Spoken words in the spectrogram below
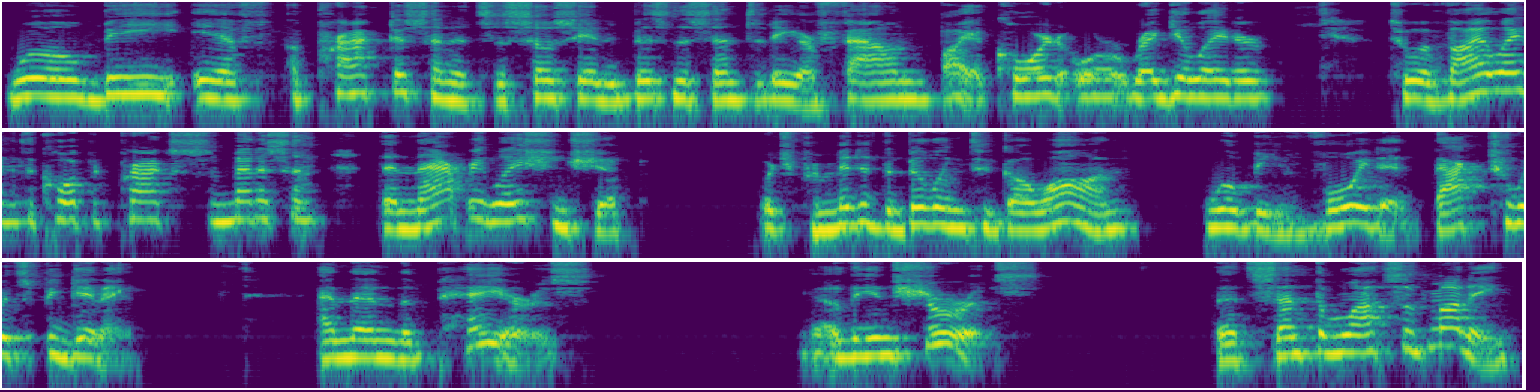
will be if a practice and its associated business entity are found by a court or a regulator to have violated the corporate practice of medicine, then that relationship, which permitted the billing to go on, will be voided back to its beginning. And then the payers, you know, the insurers that sent them lots of money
